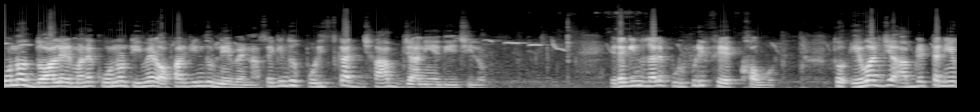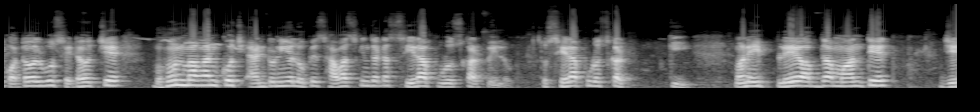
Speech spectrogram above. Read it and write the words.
কোনো দলের মানে কোনো টিমের অফার কিন্তু নেবে না। সে কিন্তু পরিষ্কার ঝাপ জানিয়ে দিয়েছিল। এটা কিন্তু তাহলে পুরোপুরি ফেক খবর। তো এবার যে আপডেটটা নিয়ে কথা বলব সেটা হচ্ছে Mohun Bagan coach Antonio Lopez Habas কিন্তু একটা সেরা পুরস্কার পেল। তো সেরা পুরস্কার কি? মানে এই প্লে অফ দ্য মান্থের যে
